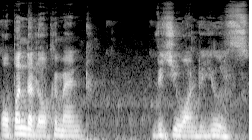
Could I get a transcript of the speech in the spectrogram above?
open the document which you want to use.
